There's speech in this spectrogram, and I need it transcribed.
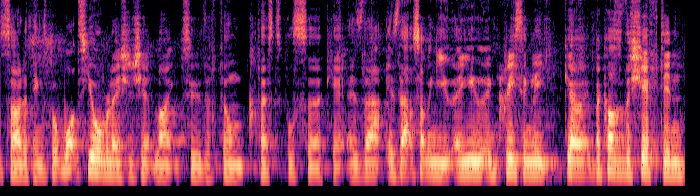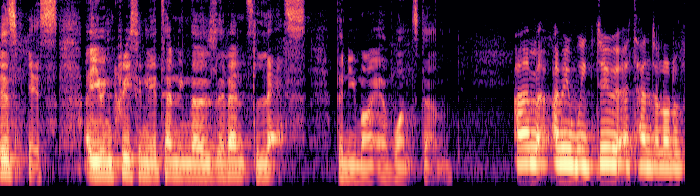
side of things, but what's your relationship like to the film festival circuit? Is that is that something you are you increasingly going because of the shift in business? Are you increasingly attending those events less than you might have once done? Um, I mean, we do attend a lot of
